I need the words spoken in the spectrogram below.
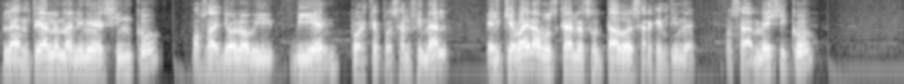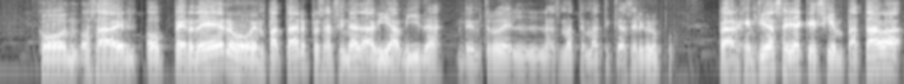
plantearle una línea de 5, o sea, yo lo vi bien, porque pues al final el que va a ir a buscar el resultado es Argentina. O sea, México, con, o sea, o perder o empatar, pues al final había vida dentro de las matemáticas del grupo. Para Argentina sabía que si empataba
